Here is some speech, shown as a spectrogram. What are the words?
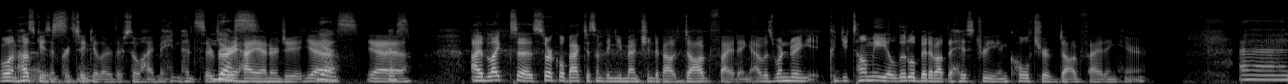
Well, and huskies in Uh, so- particular, they're so high maintenance. They're very high energy. Yeah. Yes, Yeah. yes. I'd like to circle back to something you mentioned about dog fighting. I was wondering, could you tell me a little bit about the history and culture of dog fighting here? Uh,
